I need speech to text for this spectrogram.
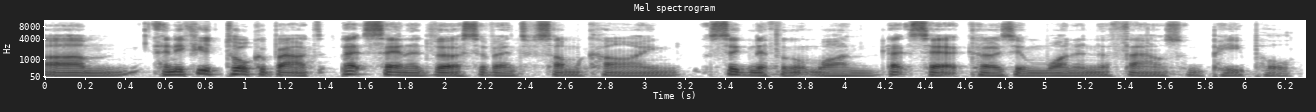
Um, and if you talk about, let's say, an adverse event of some kind, a significant one, let's say it occurs in one in a thousand people,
